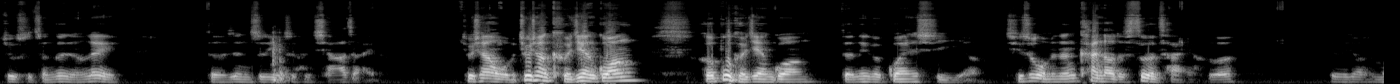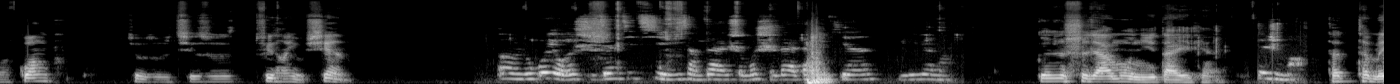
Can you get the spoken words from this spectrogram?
就是整个人类的认知也是很狭窄的，就像我就像可见光和不可见光的那个关系一样，其实我们能看到的色彩和这个叫什么光谱，就是其实非常有限。嗯，如果有了时间机器，你想在什么时代待一天、一个月呢？跟释迦牟尼待一天，为什么？他他没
